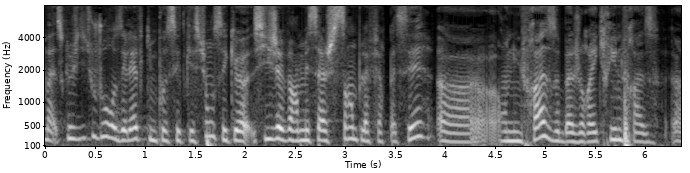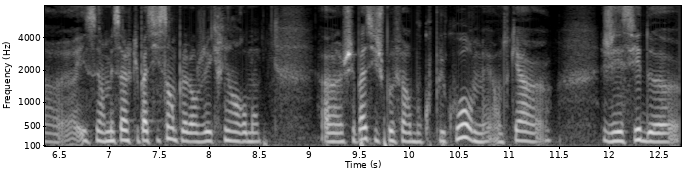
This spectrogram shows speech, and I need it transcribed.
Bah, ce que je dis toujours aux élèves qui me posent cette question, c'est que si j'avais un message simple à faire passer euh, en une phrase, bah, j'aurais écrit une phrase. Euh, et c'est un message qui est pas si simple, alors j'ai écrit un roman. Euh, je sais pas si je peux faire beaucoup plus court, mais en tout cas, euh, j'ai essayé de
